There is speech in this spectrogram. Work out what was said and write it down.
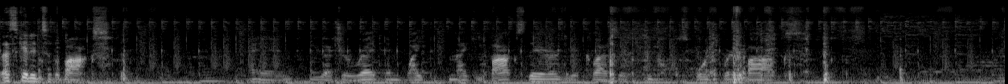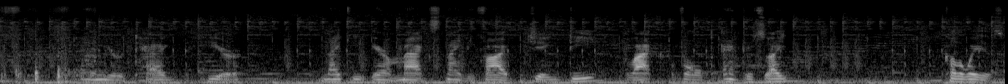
let's get into the box. And you got your red and white Nike box there, your classic, you know, sportswear box. And your tag here, Nike Air Max 95 JD Black Volt Anthracite. Colorway is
